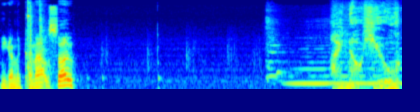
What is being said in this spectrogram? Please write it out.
You gonna come out so? I know you.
